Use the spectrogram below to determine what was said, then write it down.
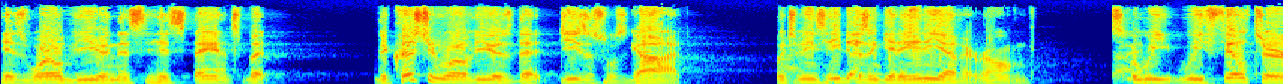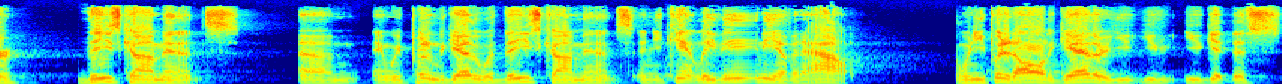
his worldview and this his stance. But the Christian worldview is that Jesus was God, which right. means he doesn't get any of it wrong. Right. So we we filter these comments um, and we put them together with these comments, and you can't leave any of it out when you put it all together, you you you get this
